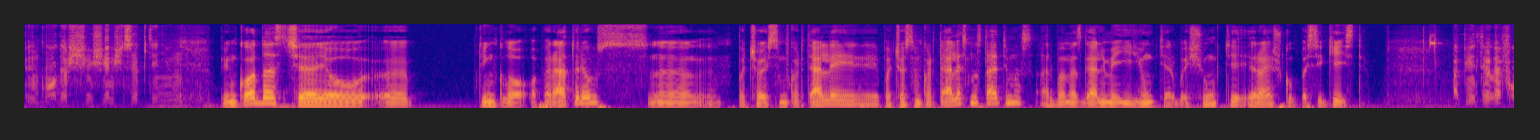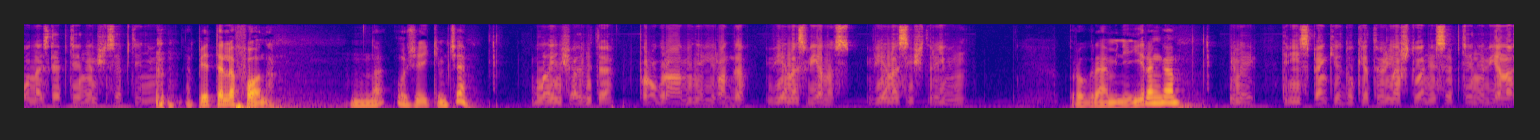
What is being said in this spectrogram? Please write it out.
Pin kodas 6 iš 7. PIN kodas čia jau e, tinklo operatoriaus, e, pačioj SIM korteliai, pačios SIM kortelės nustatymas, arba mes galime jį jungti arba išjungti ir aišku pasikeisti. Apie telefoną 7 iš 7. Apie telefoną. Na, užeikim čia. Blainšalite. Programinė įranga. 1 1. 1 iš 3. Programinė įranga. Giliai. 3 5 2 4 8 7 1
